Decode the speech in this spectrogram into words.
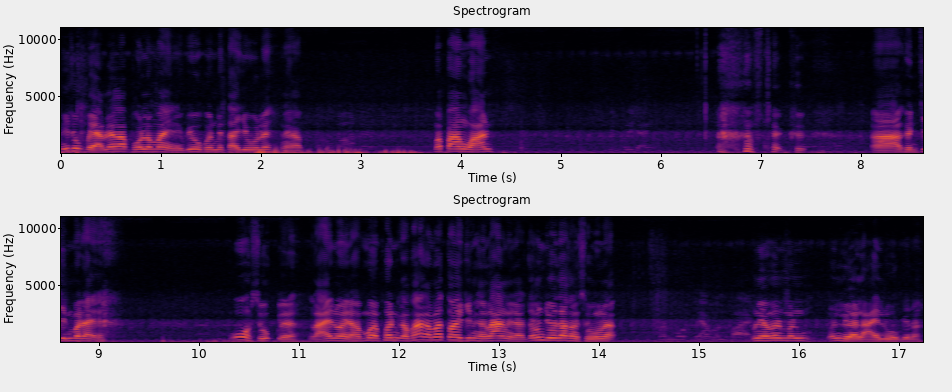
มีทุกแบบเลยครับผลไม้นี่วิวเพิ่นเป็นตายูเลยนะครับมะปรางหวานคืออ่าขึ้นกินบ่ได้โอ้สุกเลยหลายหน่วยนะครับเมื่อเพิ่นกับพากันมาต่อยกินข้างล่างนี่แหละแต่มันอยู่ทางข้างสูงแล้วมันหมดแล้วมันวายเนี่ยมันมันมันเหลือหลายลูกอยู่นะ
